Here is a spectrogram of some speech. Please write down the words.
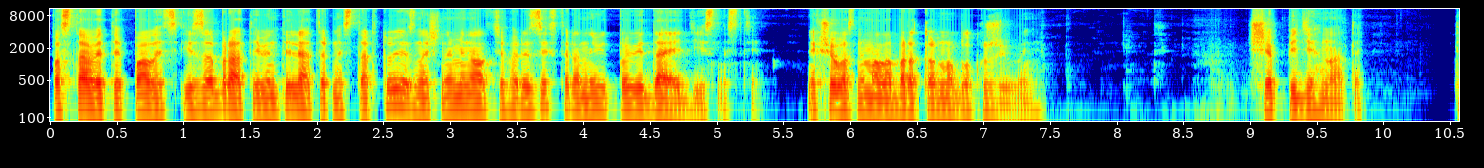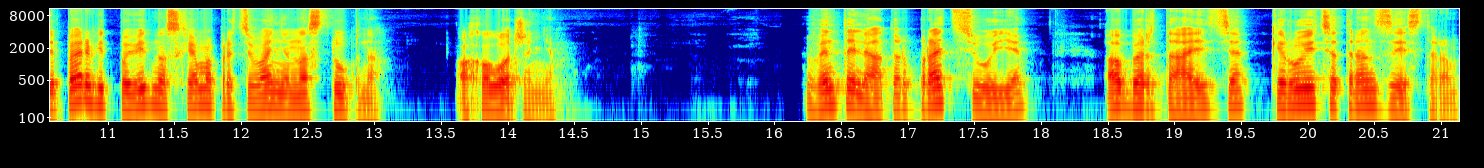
поставити палець і забрати, і вентилятор не стартує, значить номінал цього резистора не відповідає дійсності. Якщо у вас немає лабораторного блоку живлення. Щоб підігнати. Тепер, відповідно, схема працювання наступна. Охолодження. Вентилятор працює, обертається, керується транзистором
